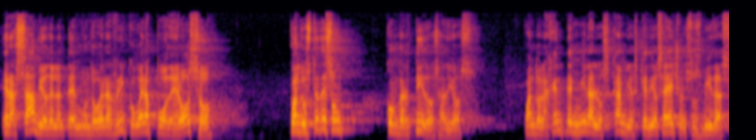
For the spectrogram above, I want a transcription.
era sabio delante del mundo, o era rico, o era poderoso, cuando ustedes son convertidos a Dios, cuando la gente mira los cambios que Dios ha hecho en sus vidas,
